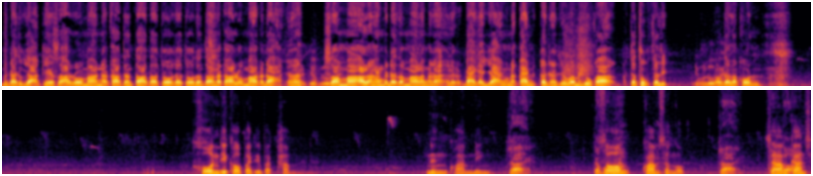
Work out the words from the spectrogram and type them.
มันได้ทุกอย่างเกสาโรมานะขาตันตาตาโจตาโจตันตานะขาโรมาก็ได้นะโยมรู้สัมไหมมาอรหังก็ได้สัมมาอรหังก็ได้อะไรก็ได้หลายอย่างนะการเกิดอาชีวะมันอยู่ก็จะถูกจริต โยมรู้ไหของมแต่ละคน คนที่เขาปฏิบัติธรรมน่ะนะหนึ่งความนิ่งใช่ แต่ผมสองนั้นความสงบใช่สามถูต้องการส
